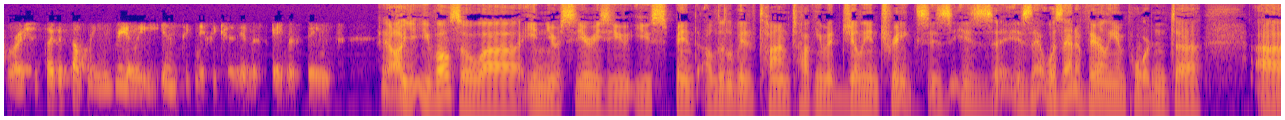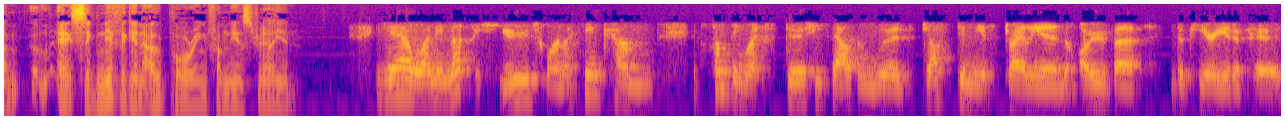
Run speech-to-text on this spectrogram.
ferocious over something really insignificant in the scheme of things. Uh, you- You've also, uh, in your series, you, you spent a little bit of time talking about Gillian Triggs. Is is is that was that a fairly important, uh, um, a significant outpouring from the Australian? Yeah, well, I mean, that's a huge one. I think um, it's something like 30,000 words just in the Australian over the period of her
